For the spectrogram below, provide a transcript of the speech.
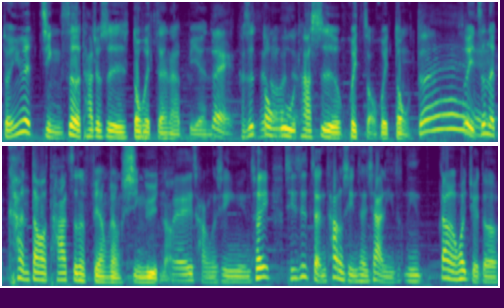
对，因为景色它就是都会在那边。对，可是动物它是会走会动。的。对，所以真的看到它，真的非常非常幸运啊，非常的幸运。所以其实整趟行程下，你你当然会觉得。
